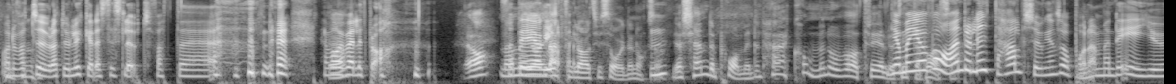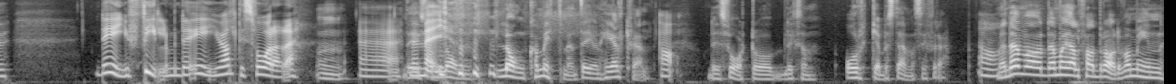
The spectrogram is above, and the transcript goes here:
Och det var tur att du lyckades till slut för att eh, det, det var Ja. väldigt bra. Ja, nej, men är jag jag är glad för. jätteglad att vi såg den också. Mm. Jag kände på mig, den här kommer nog vara trevlig Ja att men jag på. var alltså. ändå lite halvsugen så på Mm. den men det är ju det är ju film, det är ju alltid svårare Mm. eh, Det är med mig. lång, lång commitment, det är ju en hel kväll. Ja. Det är svårt att liksom orka bestämma sig för det. Ja. Men den var, den var i alla fall bra. Det var min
